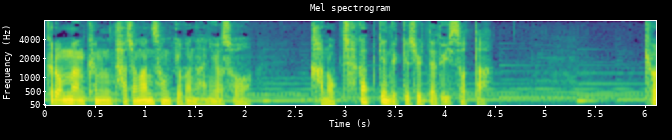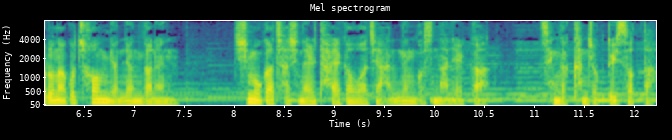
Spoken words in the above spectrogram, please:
그런 만큼 다정한 성격은 아니어서 간혹 차갑게 느껴질 때도 있었다. 결혼하고 처음 몇 년간은 시모가 자신을 달가워하지 않는 것은 아닐까 생각한 적도 있었다.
